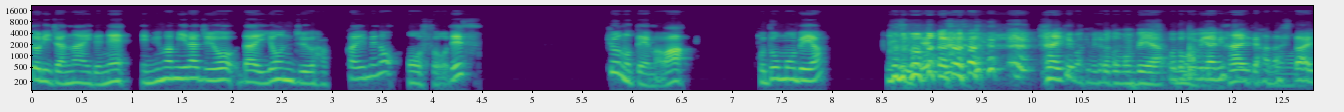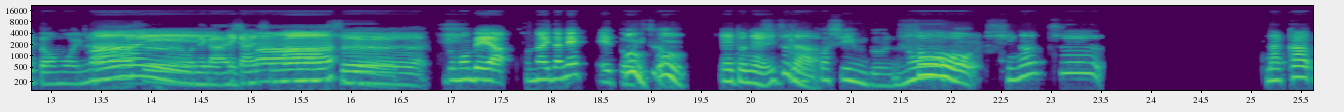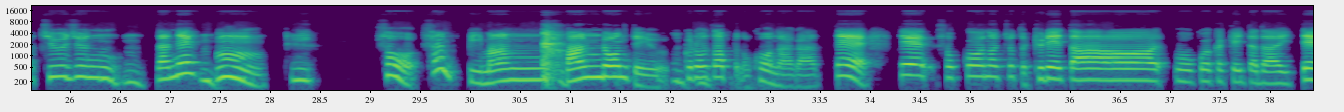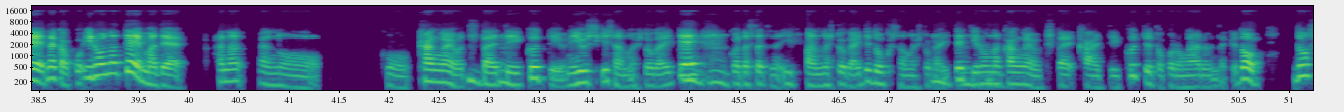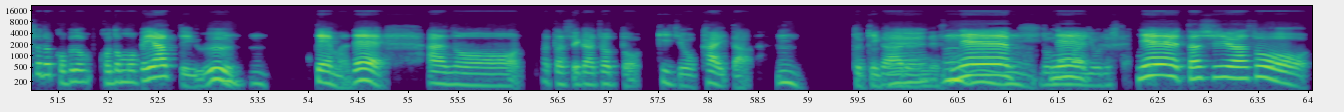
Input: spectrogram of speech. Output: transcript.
一人じゃないでね、えみまみラジオ第48回目の放送です。今日のテーマは、子供部屋？について はい。テーマ決めて子供部屋。子供部屋について話したいいと思います。はい。お願いしおます。子供部屋、この間ね、えっ、と、うんいつだ、うん。えっ、とね、いつだ？新聞の、そう、4月中、中うん旬うん、だね。ううん。に、そう、賛否万 万論っていううんクローズアップのコーナーがあって、で、そこのちょっとキュレーターをお声かけいただいて、なんかこういろんなテーマで、はなあの、こう考えを伝えていくっていうね、有識者の人がいて、うんうん。私たちの一般の人がいて、読者の人がいてって、いろんな考えを伝え、変えていくっていうところがあるんだけど、どうする子ど子供部屋っていううんうん。テーマで、あのー私がちょっと記事を書いたうん時があるんですうんね。うんうん。どんなね内容でした？ねえ、私はそ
